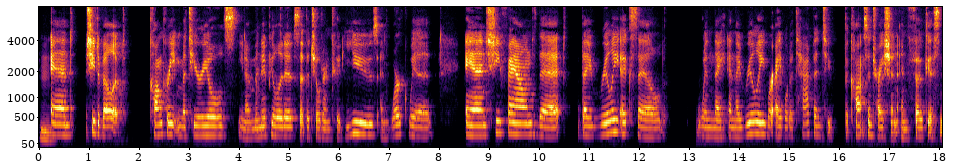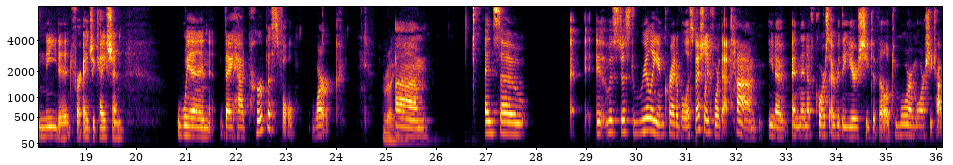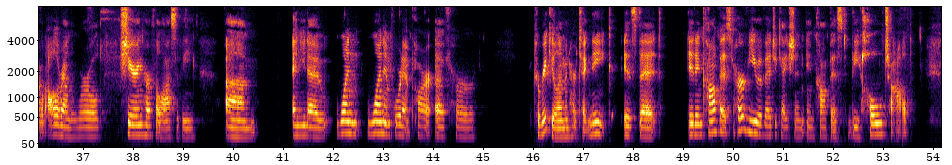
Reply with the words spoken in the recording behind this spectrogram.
Mm. And she developed concrete materials, you know, manipulatives that the children could use and work with. And she found that they really excelled when they, and they really were able to tap into the concentration and focus needed for education when they had purposeful work. right. Um, and so uh, it was just really incredible, especially for that time, you know. And then, of course, over the years, she developed more and more. She traveled all around the world sharing her philosophy. Um, and you know, one one important part of her curriculum and her technique is that it encompassed her view of education encompassed the whole child.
